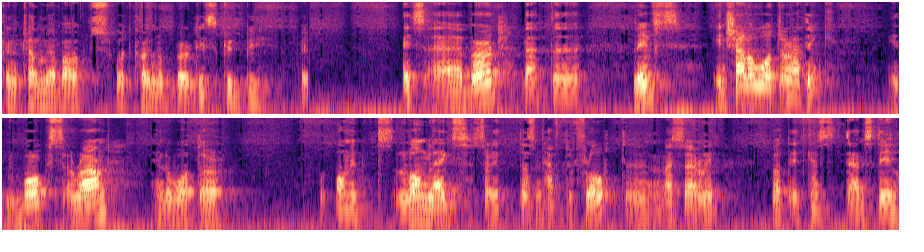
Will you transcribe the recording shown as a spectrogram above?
can you tell me about what kind of bird this could be? It's a bird that uh, lives in shallow water, I think. It walks around in the water on its long legs, so it doesn't have to float uh, necessarily, but it can stand still.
